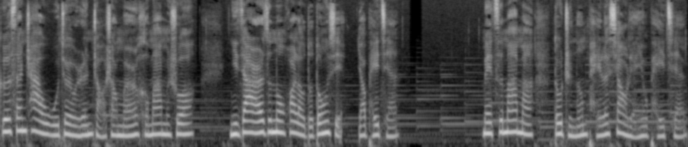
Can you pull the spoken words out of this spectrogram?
隔三差五就有人找上门和妈妈说：“你家儿子弄坏了我的东西，要赔钱。”每次妈妈都只能赔了笑脸又赔钱。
